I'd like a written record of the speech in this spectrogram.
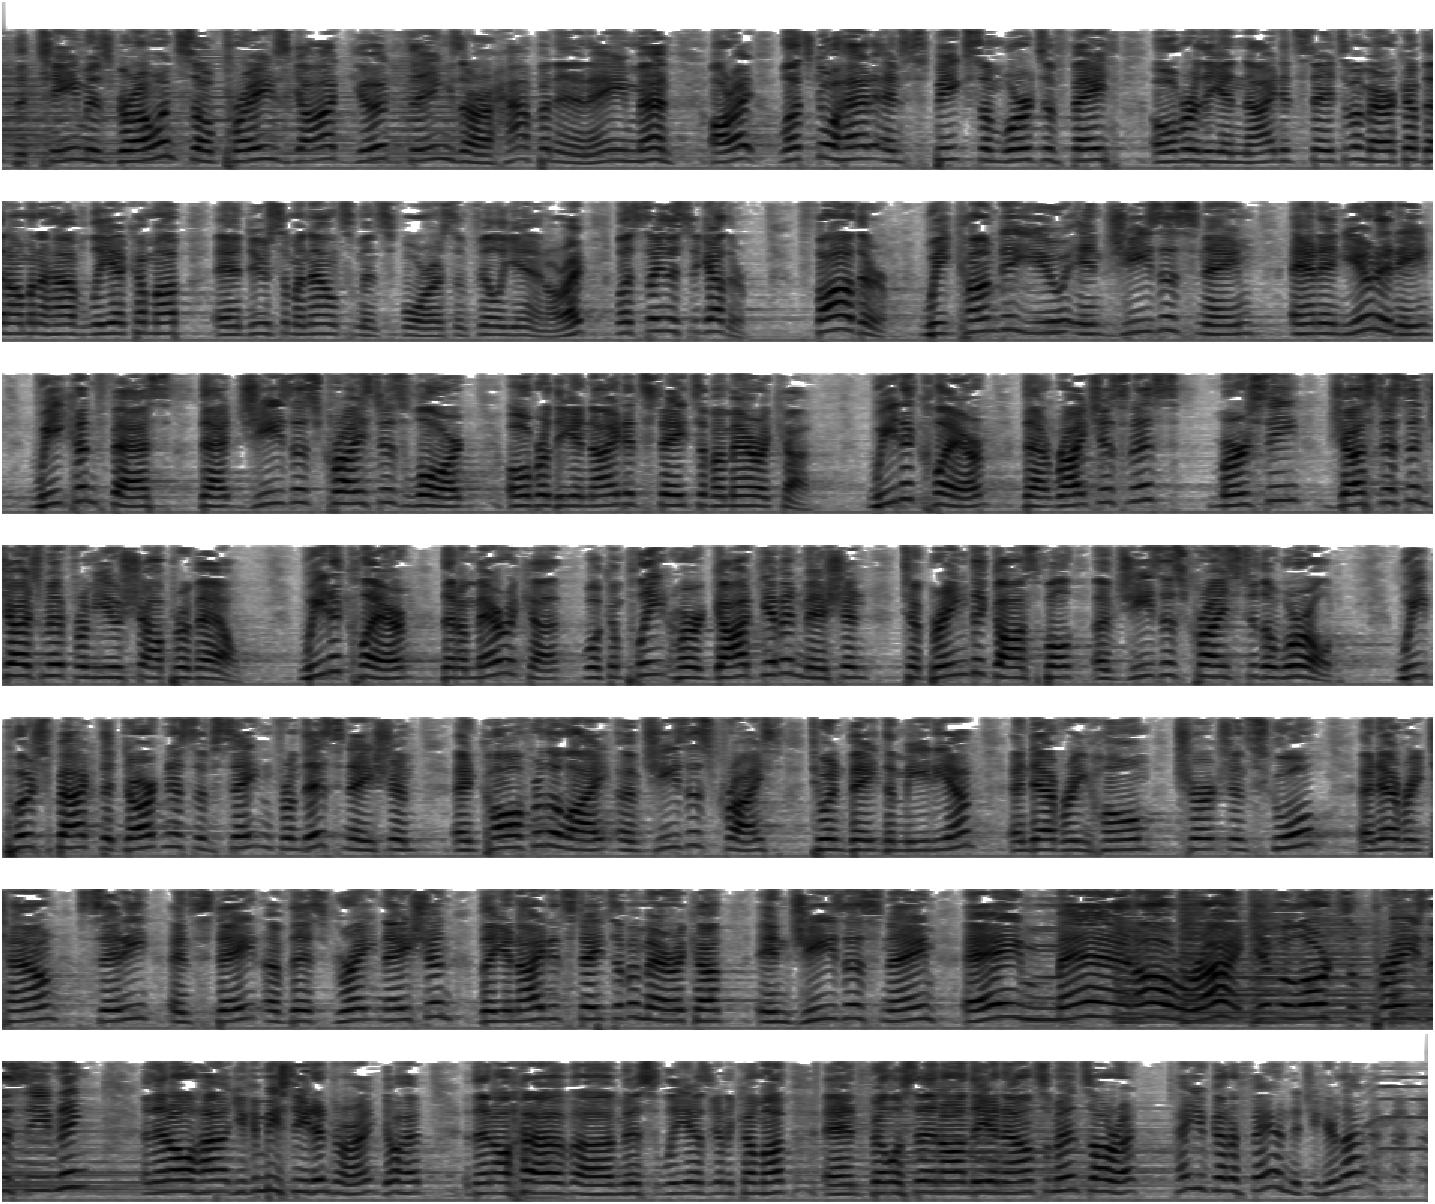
The team is growing, so praise God. Good things are happening. Amen. Alright, let's go ahead and speak some words of faith over the United States of America. Then I'm gonna have Leah come up and do some announcements for us and fill you in. Alright? Let's say this together. Father, we come to you in Jesus' name and in unity we confess that Jesus Christ is Lord over the United States of America. We declare that righteousness, mercy, justice, and judgment from you shall prevail. We declare that America will complete her God-given mission to bring the gospel of Jesus Christ to the world we push back the darkness of Satan from this nation and call for the light of Jesus Christ to invade the media and every home, church, and school, and every town, city, and state of this great nation, the United States of America, in Jesus' name, amen. Alright, give the Lord some praise this evening. And then I'll have, you can be seated, alright, go ahead. And then I'll have, uh, Miss Leah's gonna come up and fill us in on the announcements, alright. Hey, you've got a fan, did you hear that?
